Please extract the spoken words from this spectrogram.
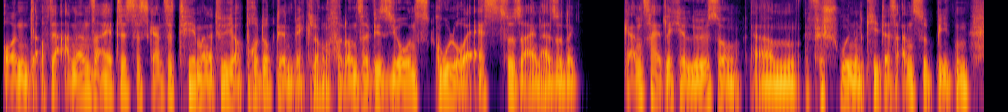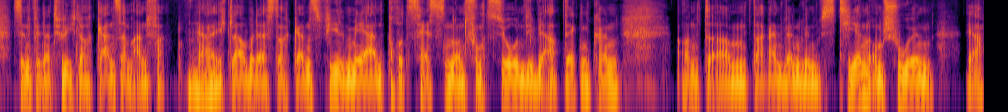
Und auf der anderen Seite ist das ganze Thema natürlich auch Produktentwicklung von unserer Vision School OS zu sein, also eine ganzheitliche Lösung ähm, für Schulen und Kitas anzubieten, sind wir natürlich noch ganz am Anfang. Mhm. Ja, ich glaube, da ist noch ganz viel mehr an Prozessen und Funktionen, die wir abdecken können. Und ähm, daran werden wir investieren, um Schulen ja,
